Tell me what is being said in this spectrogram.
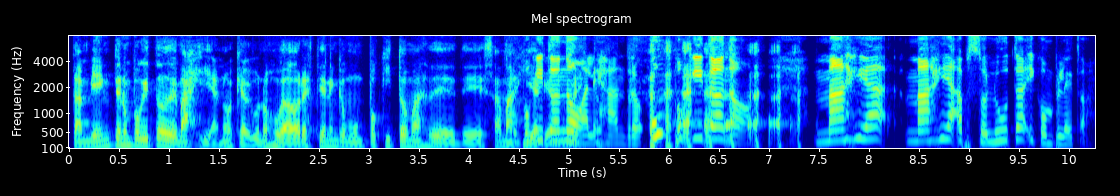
También tiene un poquito de magia, ¿no? Que algunos jugadores tienen como un poquito más de, de esa magia. Un poquito no, resto. Alejandro. Un poquito no. Magia, magia absoluta y completa.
